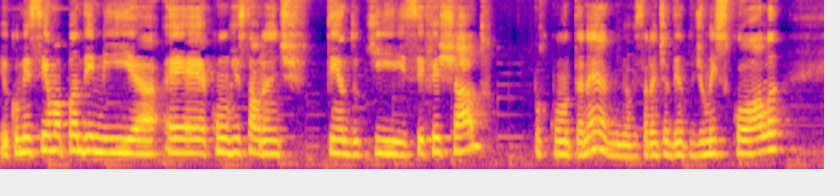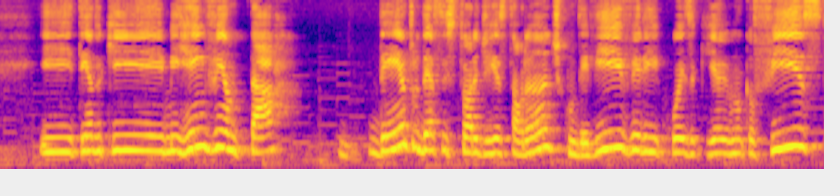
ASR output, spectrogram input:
Eu comecei uma pandemia é, com um restaurante tendo que ser fechado por conta, né? Meu restaurante é dentro de uma escola e tendo que me reinventar dentro dessa história de restaurante, com delivery, coisa que eu nunca fiz,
